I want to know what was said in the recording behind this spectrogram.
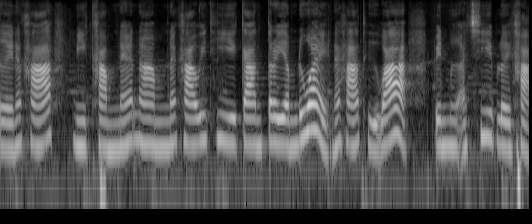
เลยนะคะ มีคำแนะนำนะคะ วิธีการเตรียมด้วยนะคะ ถือว่าเป็นมืออาชีพเลยค่ะ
